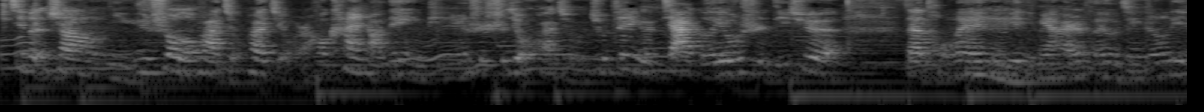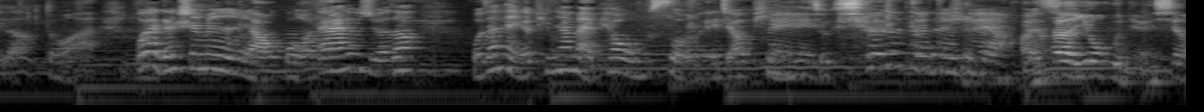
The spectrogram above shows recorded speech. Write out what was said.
基本上你预售的话九块九，然后看一场电影平均是十九块九，就这个价格优势的确在同类 APP 里面还是很有竞争力的。对，我也跟身边的人聊过，大家就觉得我在哪个平台买票无所谓，只要便宜就行。对对对对啊，好像它的用户粘性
